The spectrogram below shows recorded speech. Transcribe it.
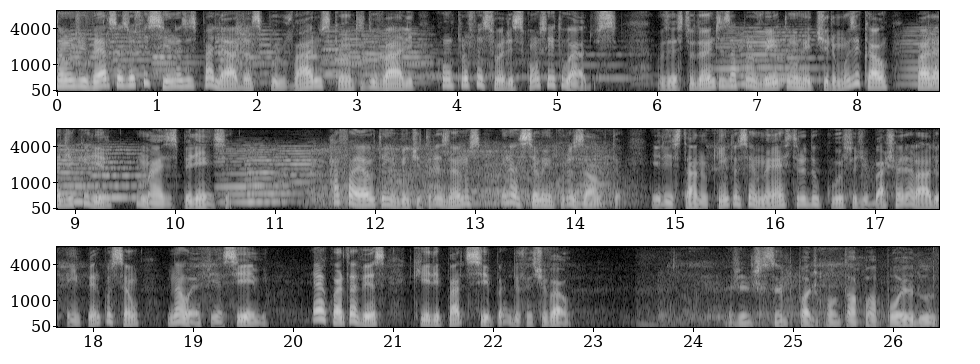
São diversas oficinas espalhadas por vários cantos do vale, com professores conceituados. Os estudantes aproveitam o retiro musical para adquirir mais experiência. Rafael tem 23 anos e nasceu em Cruz Alta. Ele está no quinto semestre do curso de bacharelado em percussão na UFSM. É a quarta vez que ele participa do festival. A gente sempre pode contar com o apoio do,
